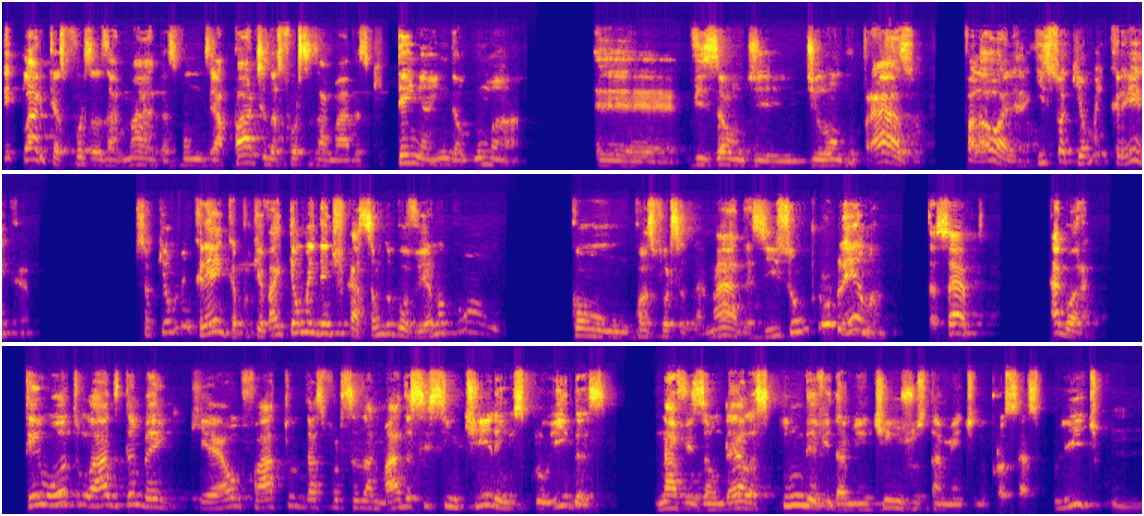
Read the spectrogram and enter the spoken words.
E claro que as Forças Armadas, vamos dizer, a parte das Forças Armadas que tem ainda alguma é, visão de, de longo prazo, fala: olha, isso aqui é uma encrenca. Isso aqui é uma encrenca, porque vai ter uma identificação do governo com, com, com as Forças Armadas, e isso é um problema, tá certo? Agora, tem o outro lado também, que é o fato das Forças Armadas se sentirem excluídas, na visão delas, indevidamente e injustamente no processo político, hum.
